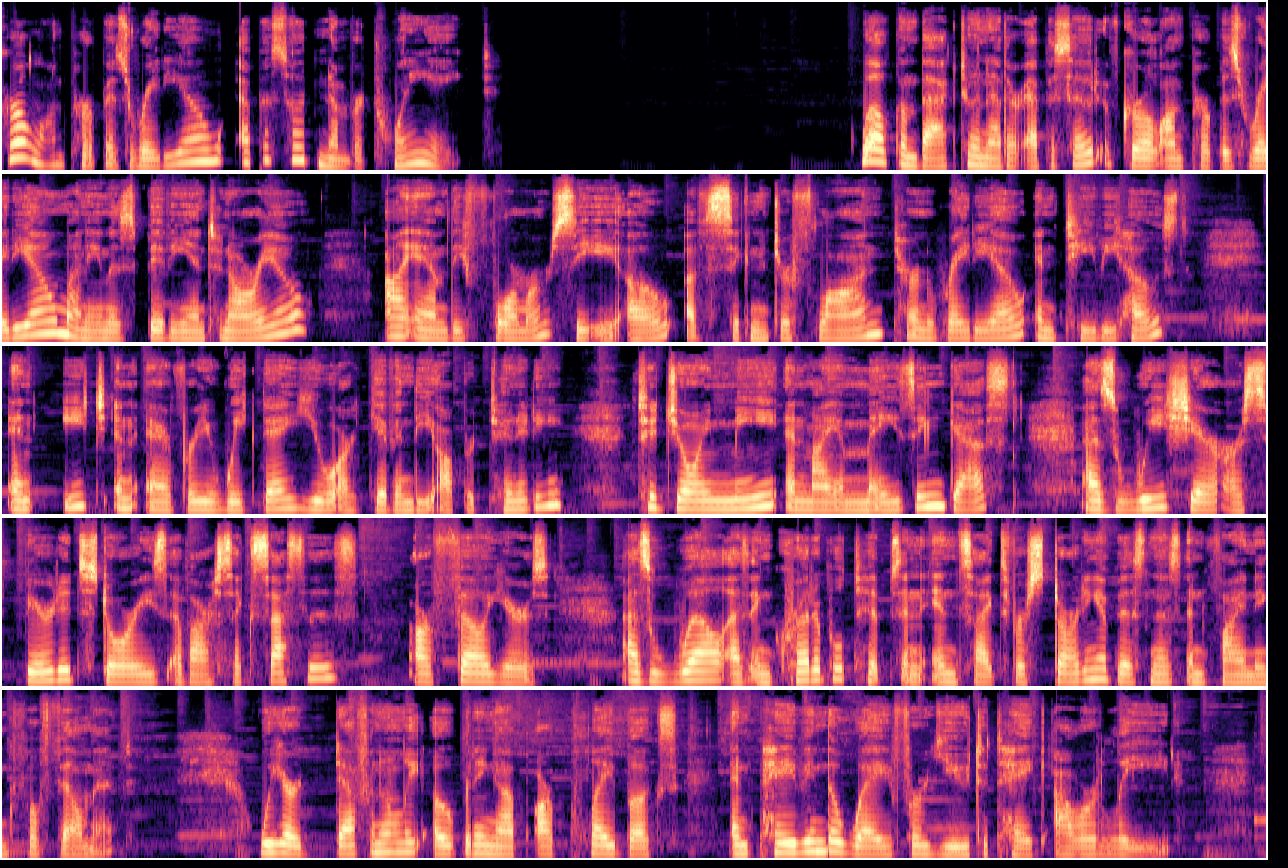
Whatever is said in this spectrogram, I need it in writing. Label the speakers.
Speaker 1: Girl on Purpose Radio, episode number 28. Welcome back to another episode of Girl on Purpose Radio. My name is Vivian Tenorio. I am the former CEO of Signature Flan, turned radio and TV host. And each and every weekday, you are given the opportunity to join me and my amazing guests as we share our spirited stories of our successes, our failures, as well as incredible tips and insights for starting a business and finding fulfillment. We are definitely opening up our playbooks and paving the way for you to take our lead.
